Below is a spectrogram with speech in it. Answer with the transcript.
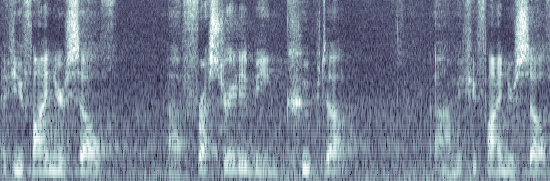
if you find yourself uh, frustrated, being cooped up, um, if you find yourself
